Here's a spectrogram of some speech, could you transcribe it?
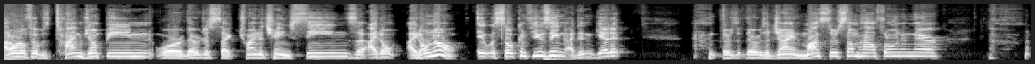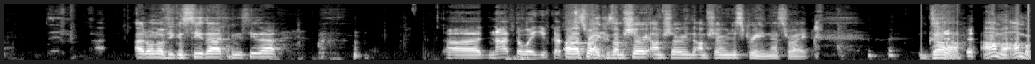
I don't know if it was time jumping or they were just like trying to change scenes. I don't I don't know. It was so confusing. I didn't get it. There's there was a giant monster somehow thrown in there. I don't know if you can see that. Can you see that? Uh, not the way you've got. Oh, that's right. Because I'm sharing. I'm sharing. I'm sharing the screen. That's right. Duh. I'm a. I'm a.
